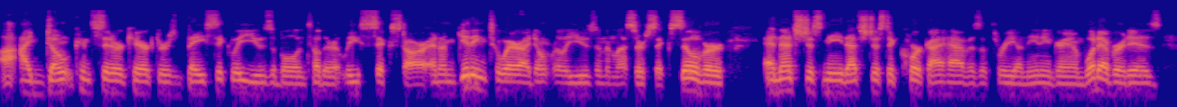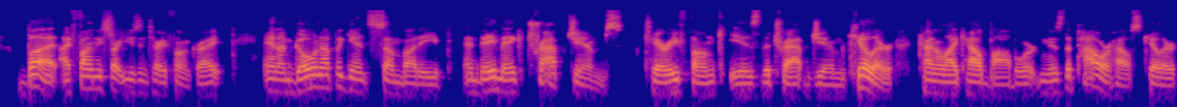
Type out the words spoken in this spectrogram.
I don't consider characters basically usable until they're at least six star. And I'm getting to where I don't really use them unless they're six silver. And that's just me. That's just a quirk I have as a three on the Enneagram, whatever it is. But I finally start using Terry Funk, right? And I'm going up against somebody and they make trap gems. Terry Funk is the trap gem killer, kind of like how Bob Orton is the powerhouse killer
